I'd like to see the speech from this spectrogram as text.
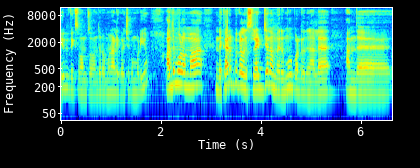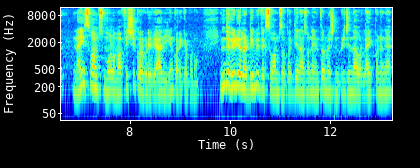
டியூபிஃபிக்ஸ் வார்ம்ஸை வந்து ரொம்ப நாளைக்கு வச்சுக்க முடியும். அது மூலமாக இந்த கருப்பு கலர் ஸ்லெட்ஜை நம்ம ரிமூவ் பண்ணுறதுனால அந்த நைஸ் வார்ம்ஸ் மூலமாக ஃபிஷ்ஷுக்கு வரக்கூடிய வியாதியும் குறைக்கப்படும். இந்த வீடியோவில் டிபி ஃபிக்ஸ் வார்ம்ஸை பற்றி நான் சொன்ன இன்ஃபர்மேஷன் பிடிச்சிருந்தா ஒரு லைக் பண்ணுங்கள்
